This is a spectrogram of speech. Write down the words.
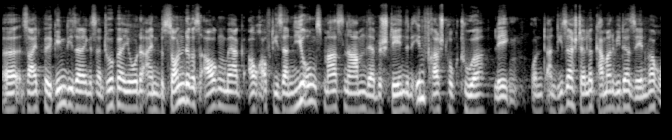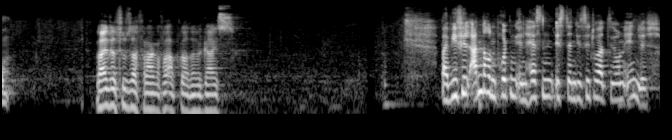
äh, seit Beginn dieser Legislaturperiode ein besonderes Augenmerk auch auf die Sanierungsmaßnahmen der bestehenden Infrastruktur legen. Und an dieser Stelle kann man wieder sehen, warum. Weitere Zusatzfrage, Frau Abg. Geis. Bei wie vielen anderen Brücken in Hessen ist denn die Situation ähnlich?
